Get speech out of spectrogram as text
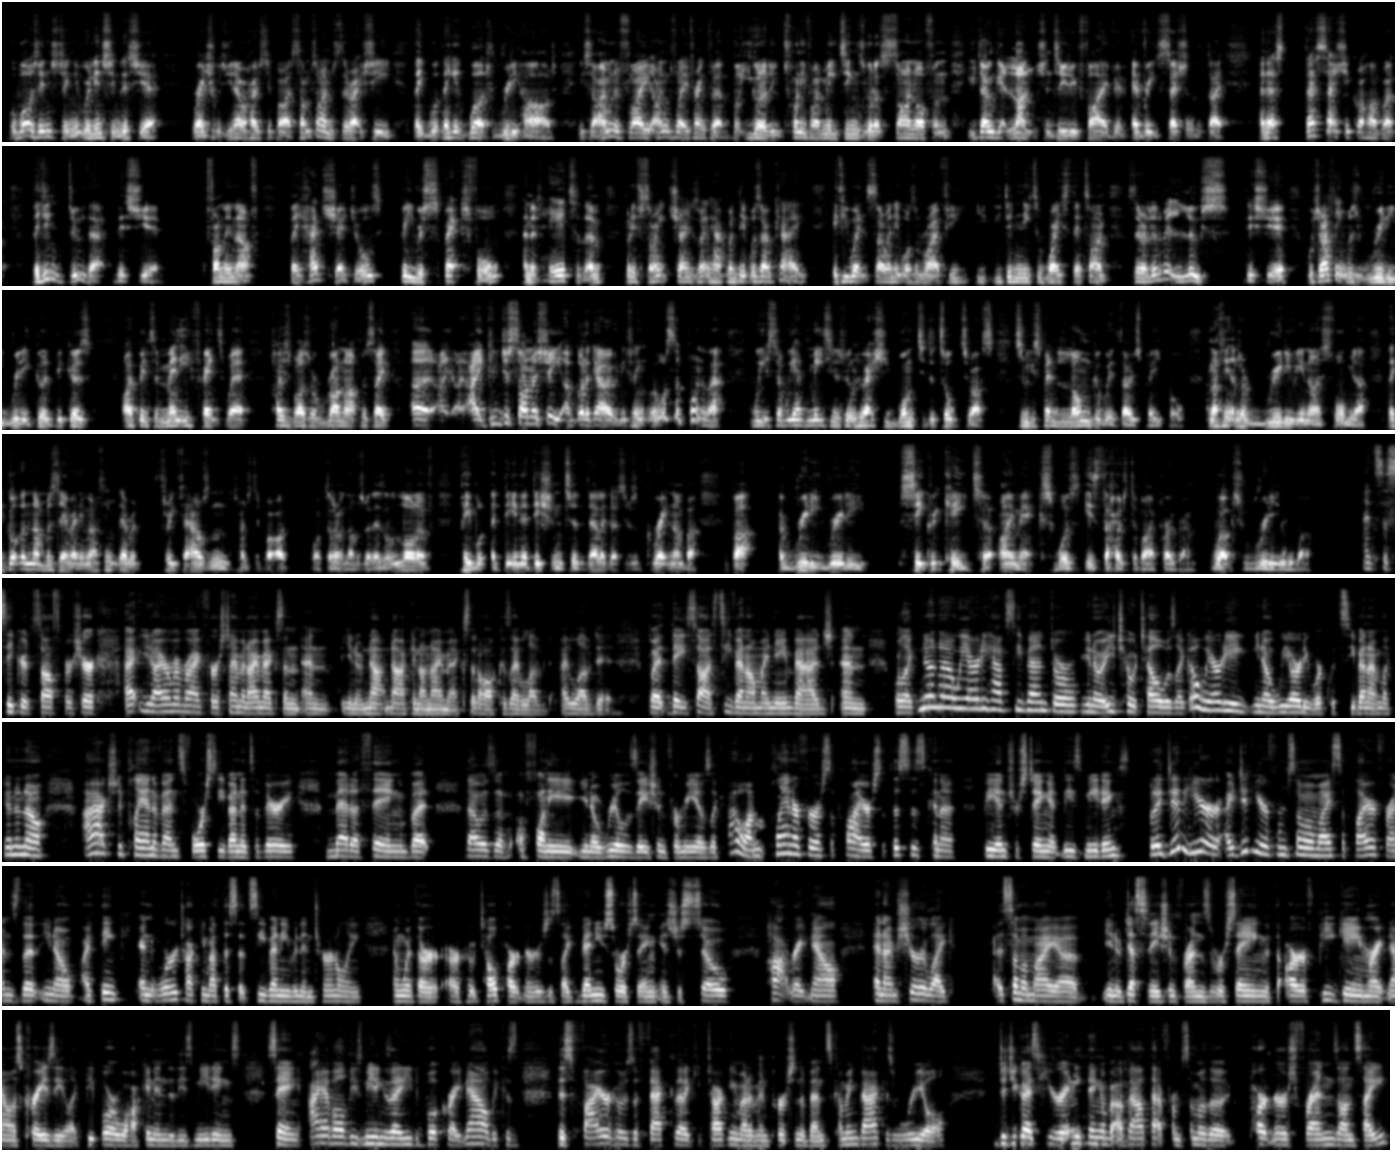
Well, what was interesting, really interesting this year, Rachel, because you know hosted buyers sometimes they're actually they they get worked really hard. You say, I'm going to fly, I'm going to fly to Frankfurt, but you got to do 25 meetings, you got to sign off, and you don't get lunch until you do five every session of the day, and that's that's actually quite hard work. They didn't do that this year. Funnily enough, they had schedules, be respectful and adhere to them. But if something changed, something happened, it was okay. If you went so and it wasn't right for you, you, you didn't need to waste their time. So they're a little bit loose this year, which I think was really, really good because I've been to many events where host bars will run up and say, uh, I, I, can just sign my sheet. I've got to go. And you think, well, what's the point of that? We So we had meetings with people who actually wanted to talk to us so we could spend longer with those people. And I think that was a really, really nice formula. They got the numbers there anyway. I think there were 3,000 hosted by, well, I don't know what numbers were. There's a lot of people in addition to the delegates. It was a great number. But a really, really secret key to IMEX was is the hosted buyer program. Works really, really well. It's the secret sauce for sure. I, you know, I remember my first time at IMEX and and you know not knocking on IMEX at all because I loved I loved it. But they saw Cvent on my name badge and were like, no, no, we already have Cvent. Or you know, each hotel was like, oh, we already you know we already work with Cvent. I'm like, no, no, no. I actually plan events for Cvent. It's a very meta thing, but that was a, a funny you know realization for me. I was like, oh, I'm a planner for a supplier, so this is gonna be interesting at these meetings. But I did hear, I did hear from some of my supplier friends that, you know, I think, and we're talking about this at Cvent even internally and with our, our hotel partners, it's like venue sourcing is just so hot right now. And I'm sure like some of my, uh, you know, destination friends were saying that the RFP game right now is crazy. Like people are walking into these meetings saying, I have all these meetings I need to book right now because this fire hose effect that I keep talking about of in-person events coming back is real. Did you guys hear anything about, that from some of the partners, friends on site?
